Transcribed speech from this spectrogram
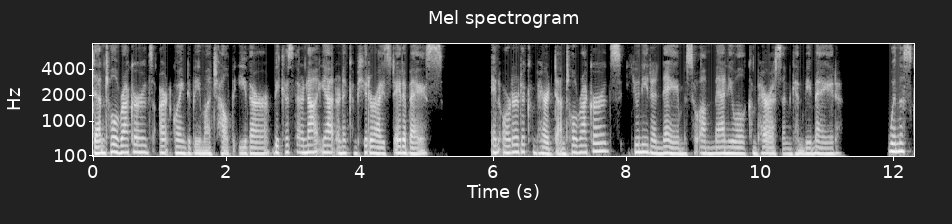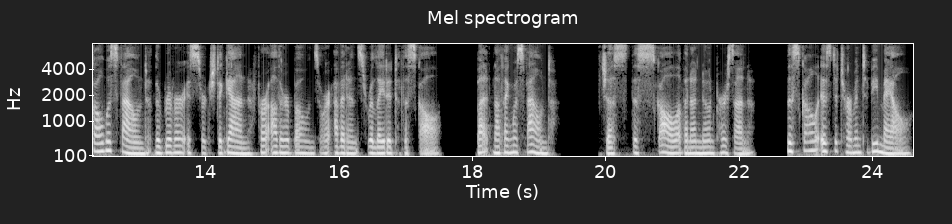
Dental records aren't going to be much help either because they're not yet in a computerized database. In order to compare dental records, you need a name so a manual comparison can be made. When the skull was found, the river is searched again for other bones or evidence related to the skull, but nothing was found. Just the skull of an unknown person. The skull is determined to be male,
